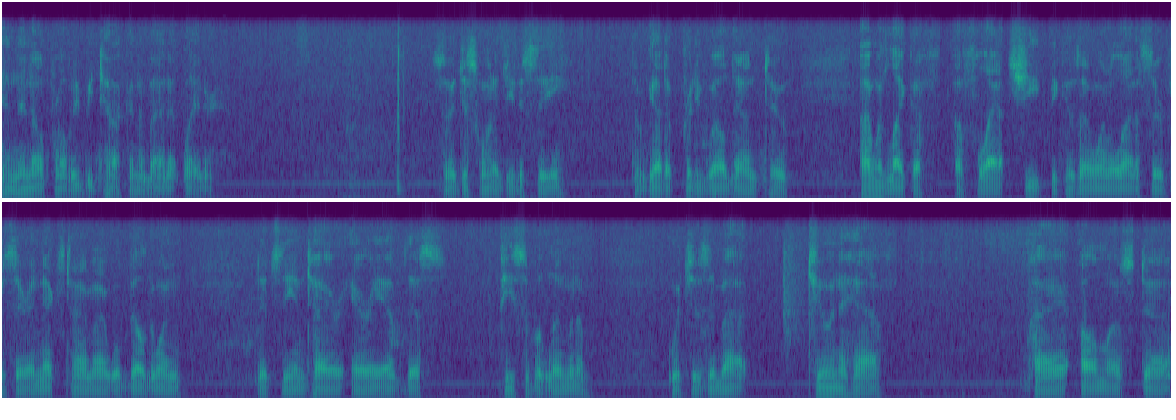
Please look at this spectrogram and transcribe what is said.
And then I'll probably be talking about it later. So I just wanted you to see I've got it pretty well down to I would like a, a flat sheet because I want a lot of surface area. Next time I will build one that's the entire area of this piece of aluminum, which is about two and a half by almost uh,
